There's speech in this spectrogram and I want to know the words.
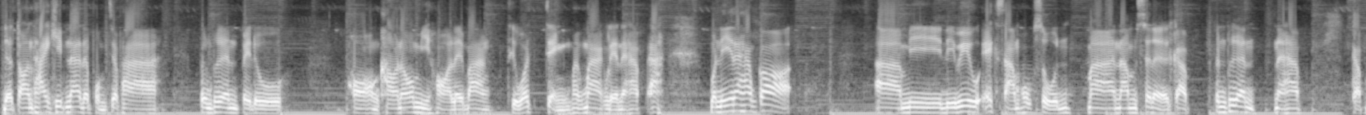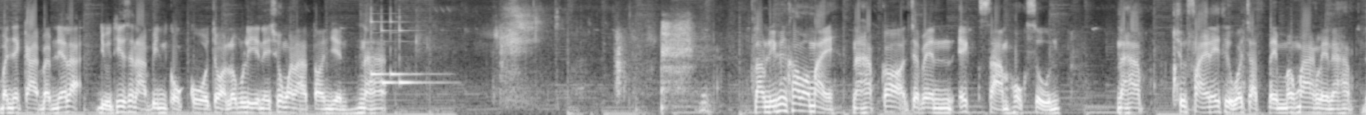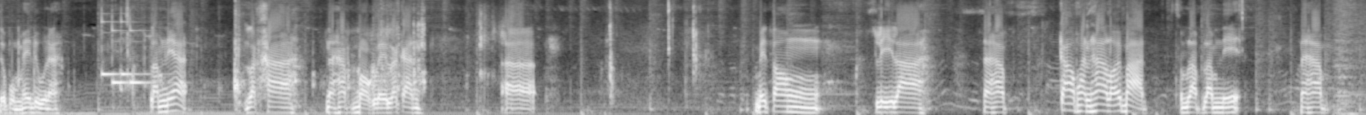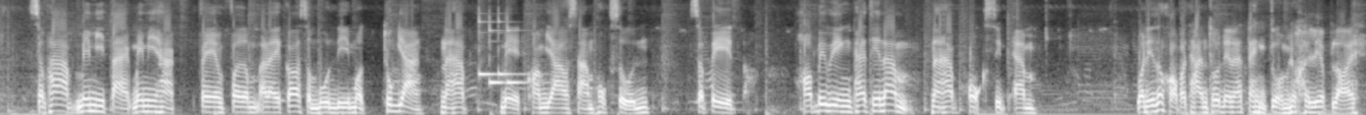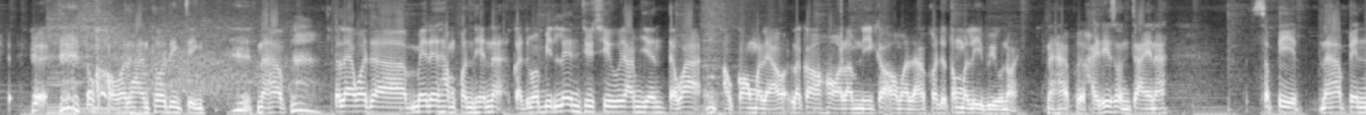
เดี๋ยวตอนท้ายคลิปหน้าเดี๋ยวผมจะพา เพื่อนๆไปดูฮอของเขานะว่ามีฮออะไรบ้าง ถือว่าเจ๋งมากๆเลยนะครับอะวันนี้นะครับก็มีรีวิว X 3 6 0 มานำเสนอกับเพื่อนๆนะครับ กับบรรยากาศแบบนี้แหละอยู่ที่สนามบินโกโกจังหวัดลบบุรีในช่วงเวลาตอนเย็นนะฮะลำนี้เพิ่งเข้ามาใหม่นะครับ ก็จะเป็น X 3 6 0 นะครับชุดไฟนี่ถือว่าจัดเต็มมากๆเลยนะครับ เดี๋ยวผมให้ดูนะลำเนี้ยราคานะครับบอกเลยแล้วกัน ไม่ต้องลีลานะครับ 9,500 บาทสำหรับลำนี้นะครับ สภาพไม่มีแตกไม่มีหัก frame เฟิร์มอะไรก็สมบูรณ์ดีหมดทุกอย่างนะครับ เบสความยาว 360 speed Hobbywing Platinumนะครับ 60 แอมป์วันนี้ต้องขอประทานโทษด้วยนะ แต่งตัวไม่ค่อยเรียบร้อย ต้องขอประทานโทษจริง ๆ นะครับตอนแรกว่าจะไม่ได้ทำคอนเทนต์อะก็จะมาบินเล่นชิวๆยามเย็น แต่ว่าเอากล้องมาแล้ว แล้วก็ฮอลำนี้ก็เอามาแล้ว ก็จะต้องมารีวิวหน่อยนะฮะเผื่อใครที่สนใจนะสปีดนะครับเป็น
